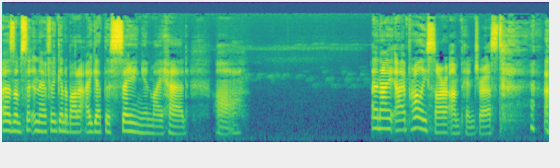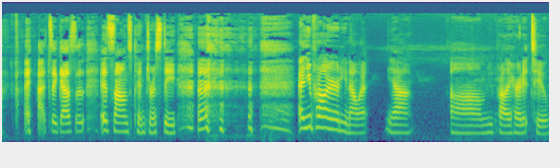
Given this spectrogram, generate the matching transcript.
as I'm sitting there thinking about it, I get this saying in my head. Uh, and I, I probably saw it on Pinterest. I had to guess it. It sounds Pinteresty. and you probably already know it. Yeah. Um, you probably heard it too.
